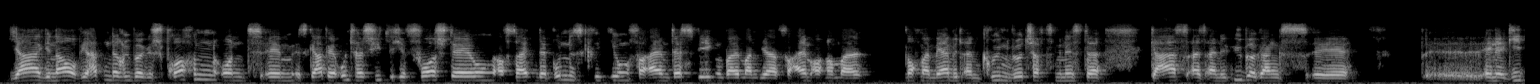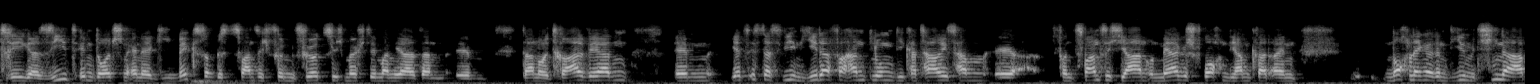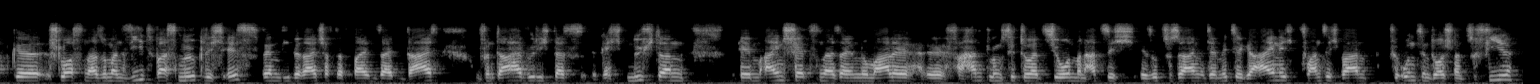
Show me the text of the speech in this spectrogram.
Ja, genau. Wir hatten darüber gesprochen und ähm, es gab ja unterschiedliche Vorstellungen auf Seiten der Bundesregierung, vor allem deswegen, weil man ja vor allem auch nochmal noch mal mehr mit einem grünen Wirtschaftsminister Gas als eine Übergangs äh, äh, Energieträger sieht im deutschen Energiemix und bis 2045 möchte man ja dann ähm, da neutral werden. Ähm, jetzt ist das wie in jeder Verhandlung. Die Kataris haben äh, von 20 Jahren und mehr gesprochen. Die haben gerade einen noch längeren Deal mit China abgeschlossen. Also man sieht, was möglich ist, wenn die Bereitschaft auf beiden Seiten da ist. Und von daher würde ich das recht nüchtern ähm, einschätzen als eine normale äh, Verhandlungssituation. Man hat sich äh, sozusagen in der Mitte geeinigt. 20 waren für uns in Deutschland zu viel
